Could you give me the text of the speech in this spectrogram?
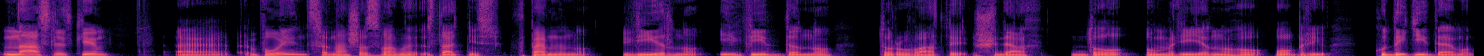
наслідки. Е, воїн це наша з вами здатність впевнено, вірно і віддано торувати шлях до омріяного обрію. Куди дійдемо?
